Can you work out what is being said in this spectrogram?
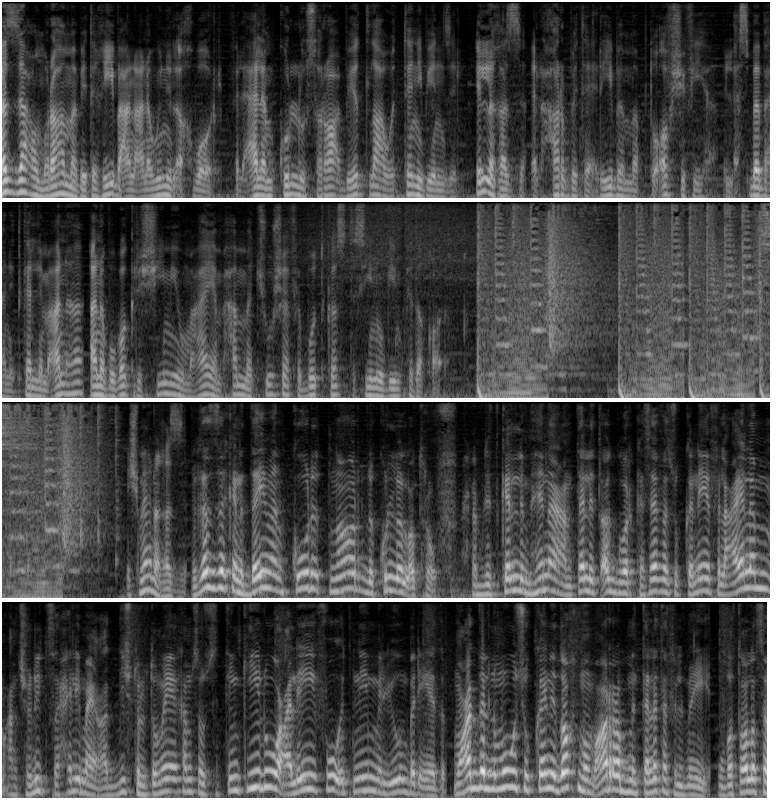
غزة عمرها ما بتغيب عن عناوين الأخبار. في العالم كله صراع بيطلع والتاني بينزل. إلا غزة. الحرب تقريبا ما بتقفش فيها. الأسباب هنتكلم عنها. أنا أبو بكر الشيمي ومعايا محمد شوشة في بودكاست سين وجيم في دقائق. اشمعنى غزة؟ غزة كانت دايما كورة نار لكل الأطراف. إحنا بنتكلم هنا عن ثالث أكبر كثافة سكانية في العالم عن شريط ساحلي ما يعديش 365 كيلو عليه فوق 2 مليون بني آدم. معدل نمو سكاني ضخم مقرب من 3% وبطالة 70%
